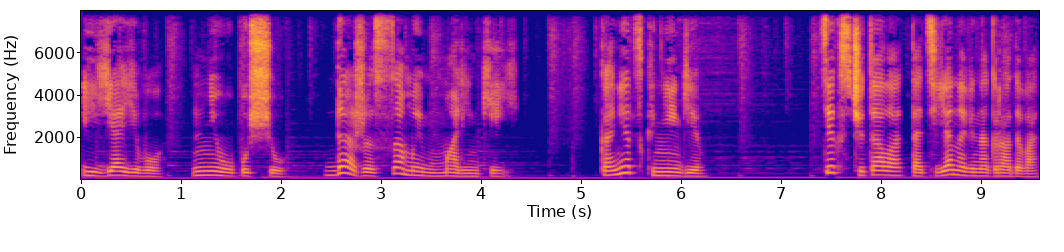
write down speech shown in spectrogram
и я его не упущу, даже самый маленький. Конец книги. Текст читала Татьяна Виноградова.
